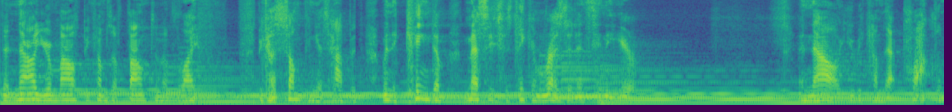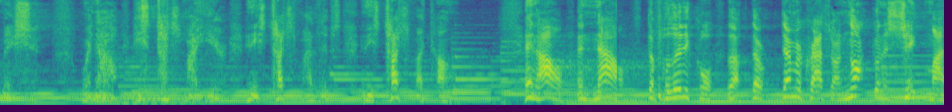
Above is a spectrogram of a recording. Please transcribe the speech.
That now your mouth becomes a fountain of life because something has happened when the kingdom message has taken residence in here. And now you become that proclamation where now he's touched my ear and he's touched my lips and he's touched my tongue. And now, and now the political, the, the Democrats are not going to shape my,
